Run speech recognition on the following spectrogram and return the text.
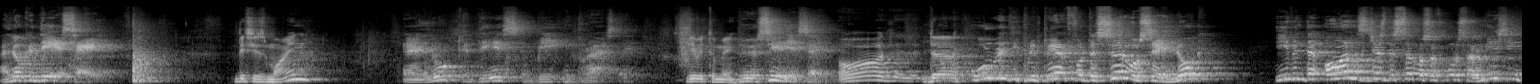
And look at this, eh? This is mine. And look at this and be impressed, eh? Give it to me. Do you see this, eh? Oh, the, the already prepared for the servos, eh? Look, even the arms, just the servos, of course, are missing.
